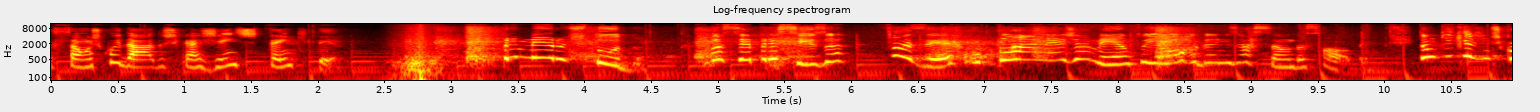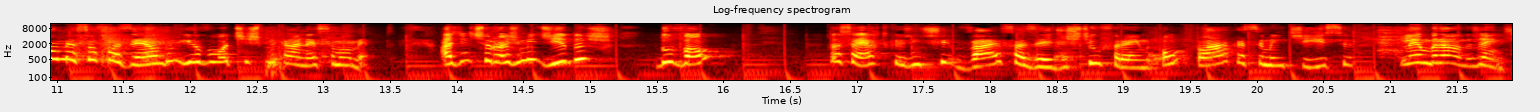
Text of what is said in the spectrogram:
são os cuidados que a gente tem que ter. Primeiro de tudo, você precisa fazer o planejamento e organização da sua obra. Então, o que, que a gente começou fazendo e eu vou te explicar nesse momento. A gente tirou as medidas do vão, tá certo? Que a gente vai fazer de steel frame com placa cimentícia. Lembrando, gente,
